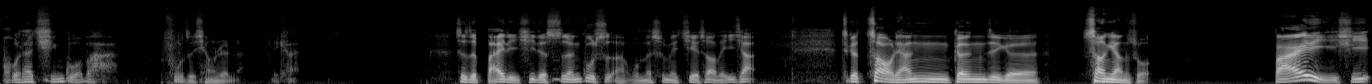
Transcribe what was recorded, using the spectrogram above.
活在秦国吧，父子相认了。你看，这是百里奚的私人故事啊，我们顺便介绍了一下。这个赵良跟这个商鞅说：“百里奚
